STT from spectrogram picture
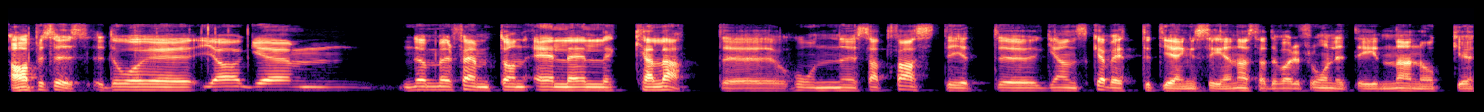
Ja, precis. Då, eh, jag, ehm, nummer 15, LL Kalat. eh, Hon satt fast i ett eh, ganska vettigt gäng senast, hade varit ifrån lite innan och jag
